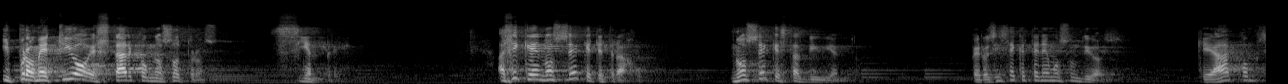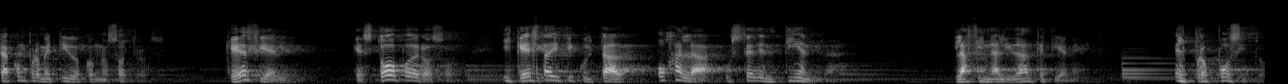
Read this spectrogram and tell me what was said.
Y prometió estar con nosotros siempre. Así que no sé qué te trajo. No sé qué estás viviendo. Pero sí sé que tenemos un Dios que se ha comprometido con nosotros, que es fiel, que es todopoderoso y que esta dificultad ojalá usted entienda la finalidad que tiene, el propósito,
